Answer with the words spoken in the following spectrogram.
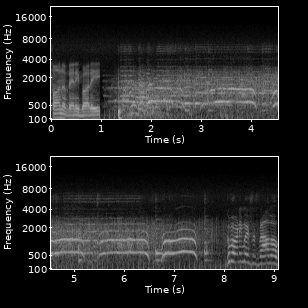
fun of anybody. Good morning, Mrs. Falbo.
